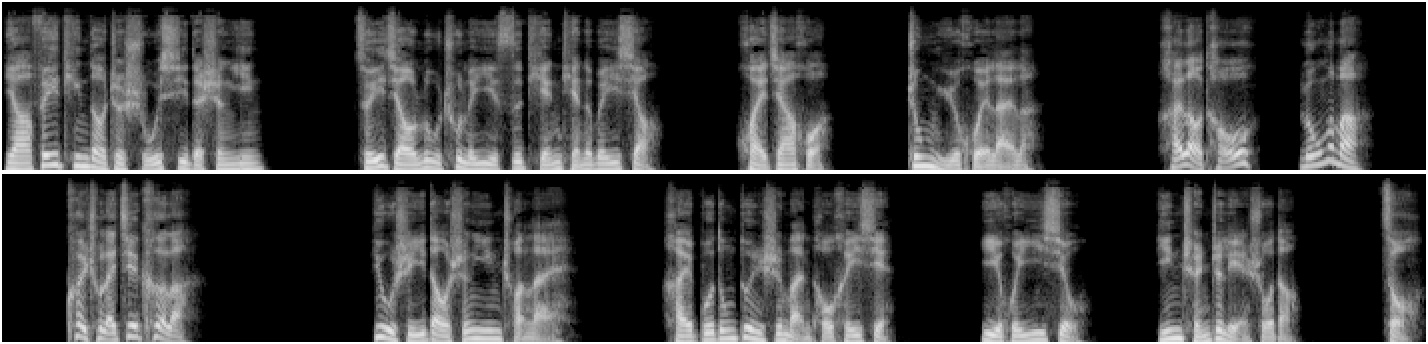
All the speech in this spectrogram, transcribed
亚飞听到这熟悉的声音，嘴角露出了一丝甜甜的微笑。坏家伙，终于回来了！海老头，聋了吗？快出来接客了！又是一道声音传来，海波东顿时满头黑线，一挥衣袖，阴沉着脸说道：“走，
